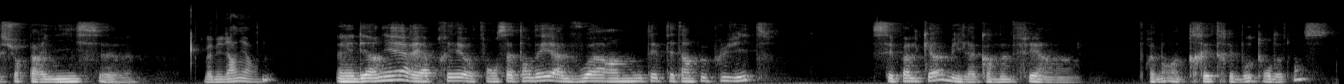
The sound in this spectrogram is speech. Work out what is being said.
sur Paris-Nice L'année dernière. l'année dernière et après, enfin, on s'attendait à le voir hein, monter peut-être un peu plus vite. C'est pas le cas, mais il a quand même fait un, vraiment un très très beau Tour de France.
